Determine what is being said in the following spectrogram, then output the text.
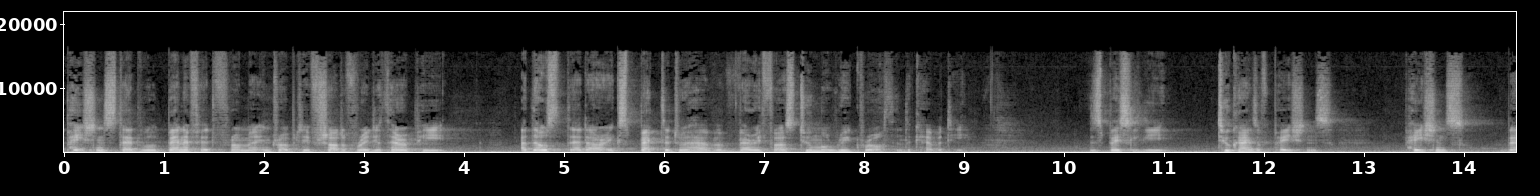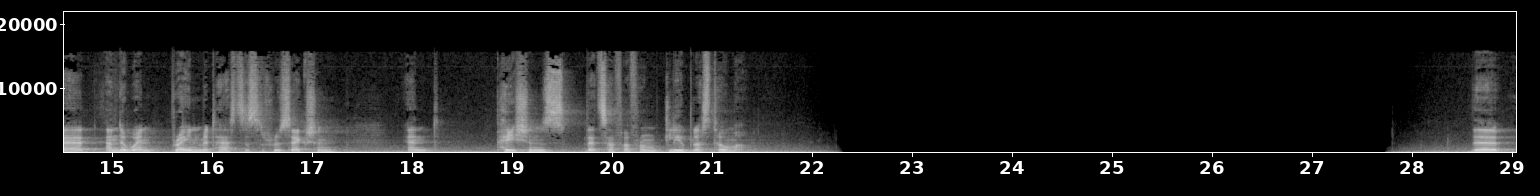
patients that will benefit from an intraoperative shot of radiotherapy are those that are expected to have a very fast tumor regrowth in the cavity. There's basically two kinds of patients. Patients that underwent brain metastasis resection and patients that suffer from glioblastoma. The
